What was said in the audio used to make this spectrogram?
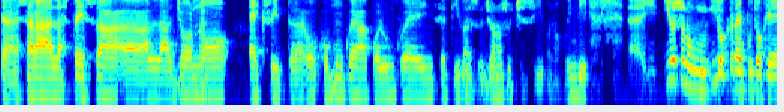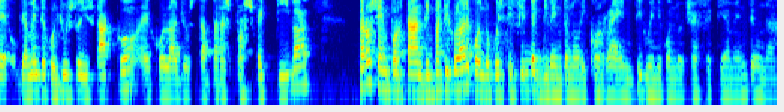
eh, sarà la stessa uh, al, giorno sì. exit o comunque a qualunque iniziativa sul giorno successivo. No? Quindi eh, io, sono un, io reputo che ovviamente col giusto distacco e con la giusta prospettiva però sia importante, in particolare quando questi feedback diventano ricorrenti, quindi quando c'è effettivamente una,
